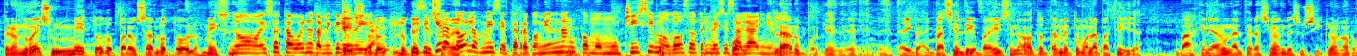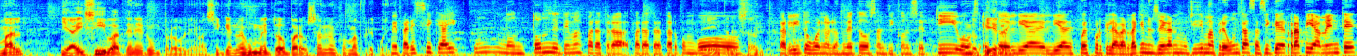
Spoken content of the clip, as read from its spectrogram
Pero no es un método para usarlo todos los meses. No, eso está bueno también que lo digas. Ni siquiera todos los meses, te recomiendan como muchísimo Por- dos o tres veces por- al año. Claro, porque hay, hay pacientes que por ahí dicen, no, total me tomo la pastilla. Va a generar una alteración de su ciclo normal y ahí sí va a tener un problema. Así que no es un método para usarlo en forma frecuente. Me parece que hay un montón de temas para, tra- para tratar con vos, interesante. Carlitos. Bueno, los métodos anticonceptivos, Cuando esto quieran. del día del día después, porque la verdad que nos llegan muchísimas preguntas, así que rápidamente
